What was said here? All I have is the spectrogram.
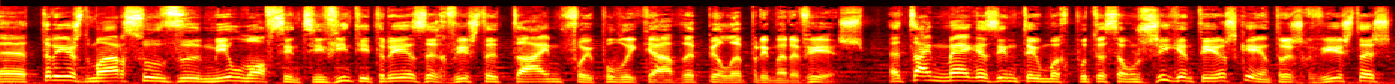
A 3 de março de 1923, a revista Time foi publicada pela primeira vez. A Time Magazine tem uma reputação gigantesca entre as revistas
